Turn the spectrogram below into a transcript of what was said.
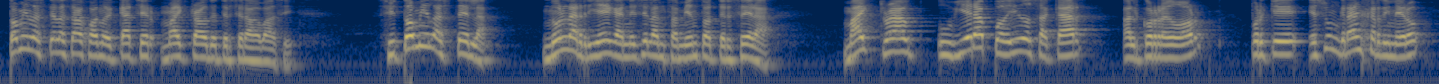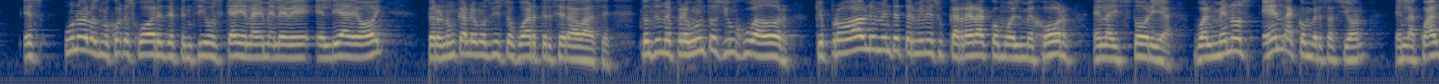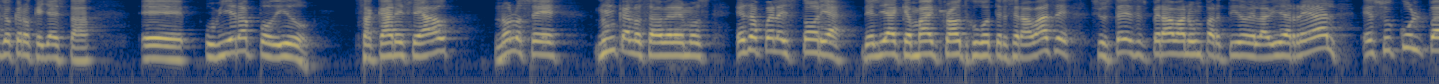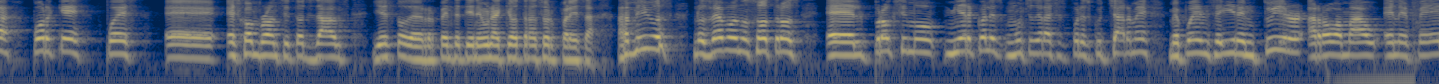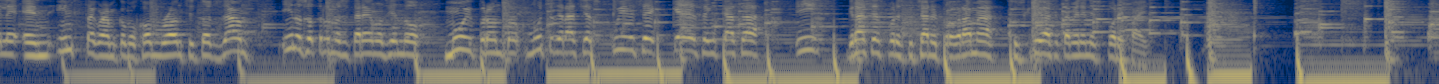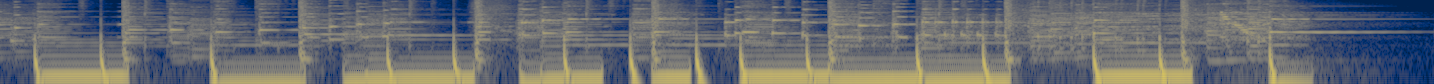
Tommy Lastela estaba jugando de catcher, Mike Trout de tercera base. Si Tommy Lastela no la riega en ese lanzamiento a tercera, Mike Trout hubiera podido sacar al corredor porque es un gran jardinero, es uno de los mejores jugadores defensivos que hay en la MLB el día de hoy pero nunca lo hemos visto jugar tercera base. Entonces me pregunto si un jugador que probablemente termine su carrera como el mejor en la historia, o al menos en la conversación, en la cual yo creo que ya está, eh, hubiera podido sacar ese out, no lo sé, nunca lo sabremos. Esa fue la historia del día que Mike Trout jugó tercera base. Si ustedes esperaban un partido de la vida real, es su culpa porque pues eh, es home runs y touchdowns y esto de repente tiene una que otra sorpresa. Amigos, nos vemos nosotros el próximo miércoles. Muchas gracias por escucharme. Me pueden seguir en Twitter, arroba Mau NFL, en Instagram como home runs y touchdowns. Y nosotros nos estaremos viendo muy pronto. Muchas gracias, cuídense, quédense en casa y gracias por escuchar el programa. Suscríbase también en Spotify.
